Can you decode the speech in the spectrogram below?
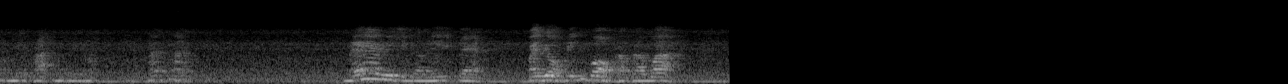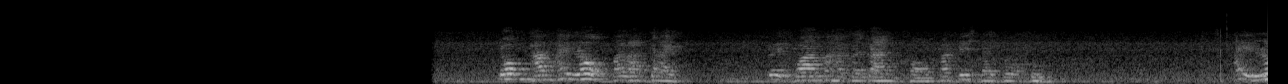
มมีพระมีไหมฮะฮะแม้มีสิ่งเหล่านี้แต่ประโยคนี้บอกกับเราว่า จงทำให้โลกประหลาดใจ ด้วยความมหัศจรรย์ของพระคริสต์ในตัวคุณ ให้โล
